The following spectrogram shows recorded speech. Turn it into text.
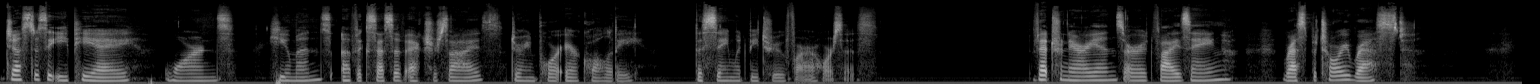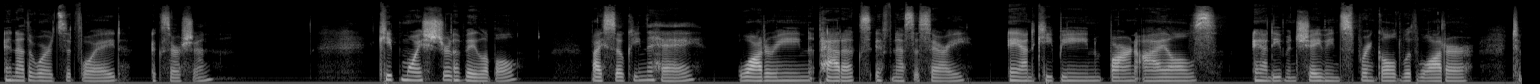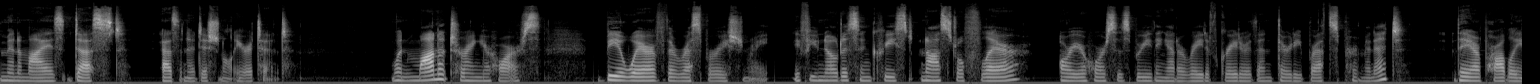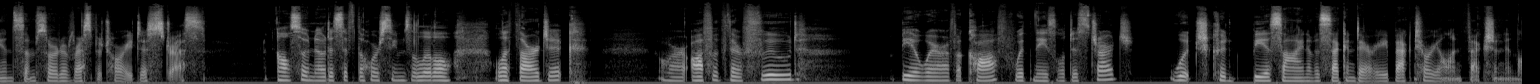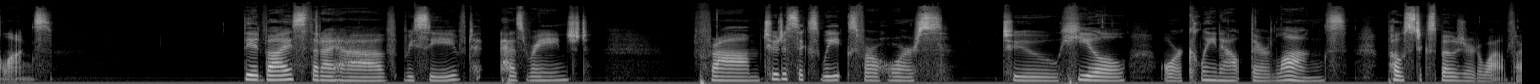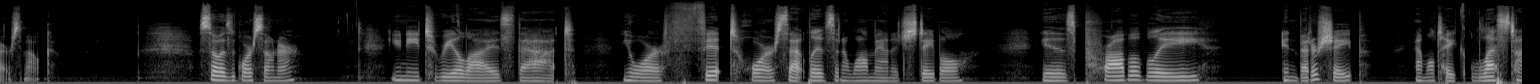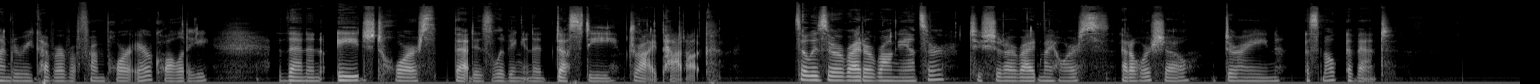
Just as the EPA warns humans of excessive exercise during poor air quality, the same would be true for our horses. Veterinarians are advising respiratory rest, in other words, avoid exertion. Keep moisture available by soaking the hay, watering paddocks if necessary, and keeping barn aisles and even shaving sprinkled with water to minimize dust as an additional irritant. When monitoring your horse, be aware of their respiration rate. If you notice increased nostril flare or your horse is breathing at a rate of greater than 30 breaths per minute, they are probably in some sort of respiratory distress. Also, notice if the horse seems a little lethargic or off of their food. Be aware of a cough with nasal discharge, which could be a sign of a secondary bacterial infection in the lungs. The advice that I have received has ranged from two to six weeks for a horse to heal or clean out their lungs post exposure to wildfire smoke. So, as a horse owner, you need to realize that your fit horse that lives in a well managed stable is probably in better shape and will take less time to recover from poor air quality than an aged horse that is living in a dusty, dry paddock. So, is there a right or wrong answer to should I ride my horse at a horse show during a smoke event?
